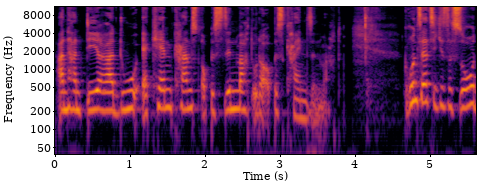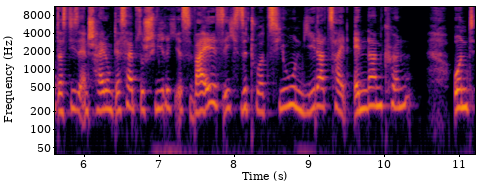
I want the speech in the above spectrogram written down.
anhand derer du erkennen kannst, ob es Sinn macht oder ob es keinen Sinn macht. Grundsätzlich ist es so, dass diese Entscheidung deshalb so schwierig ist, weil sich Situationen jederzeit ändern können und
